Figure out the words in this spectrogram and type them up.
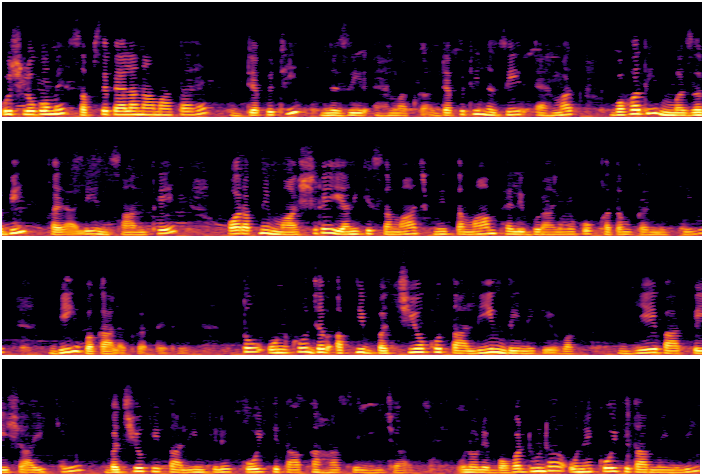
कुछ लोगों में सबसे पहला नाम आता है डेप्यूटी नज़ीर अहमद का। डेप्यूटी नज़ीर अहमद बहुत ही मजहबी, ख्याली इंसान थे और अपने माशरे यानी कि समाज में तमाम फैली बुराइयों को ख़त्म करने की भी वकालत करते थे। तो उनको जब अपनी बच्चियों को तालीम देने के वक्त ये बात पेश आई कि बच्चियों की तालीम के लिए कोई किताब कहाँ से ली जाए, उन्होंने बहुत ढूंढा, उन्हें कोई किताब नहीं मिली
